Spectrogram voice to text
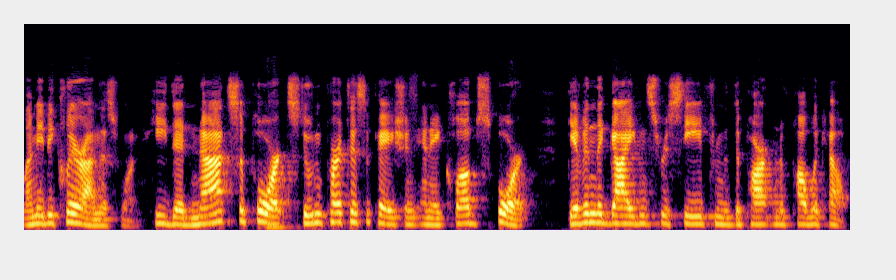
let me be clear on this one. He did not support student participation in a club sport given the guidance received from the Department of Public Health.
